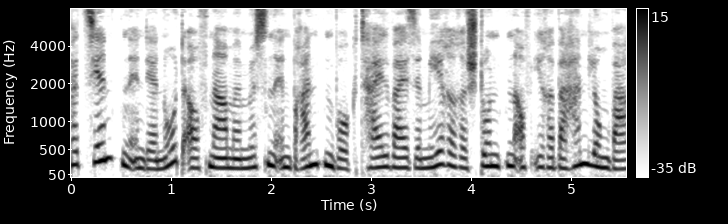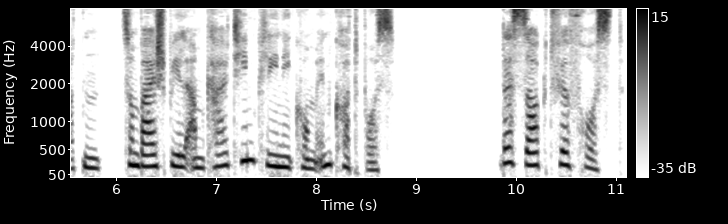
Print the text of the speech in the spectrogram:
Patienten in der Notaufnahme müssen in Brandenburg teilweise mehrere Stunden auf ihre Behandlung warten, zum Beispiel am Karl-Team-Klinikum in Cottbus. Das sorgt für Frust.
